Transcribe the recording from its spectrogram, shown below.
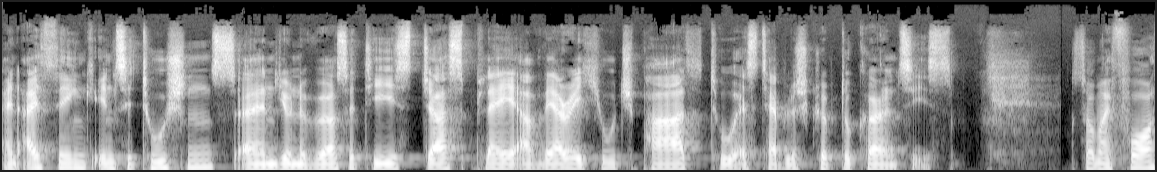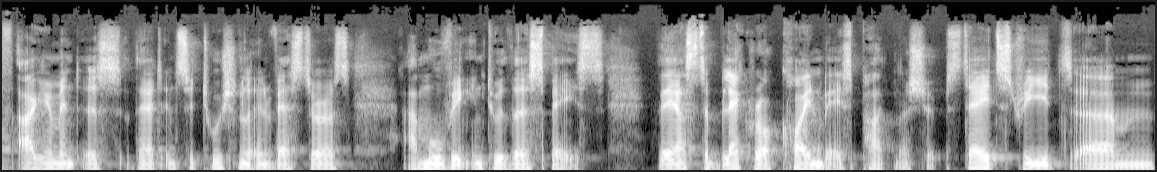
And I think institutions and universities just play a very huge part to establish cryptocurrencies. So my fourth argument is that institutional investors are moving into the space. There's the BlackRock Coinbase partnership. State Street um,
